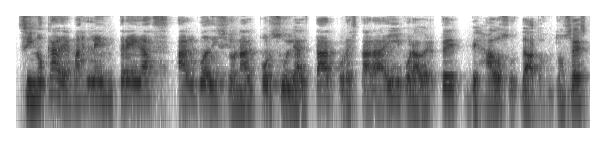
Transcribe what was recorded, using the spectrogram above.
sino que además le entregas algo adicional por su lealtad, por estar ahí, por haberte dejado sus datos. Entonces,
